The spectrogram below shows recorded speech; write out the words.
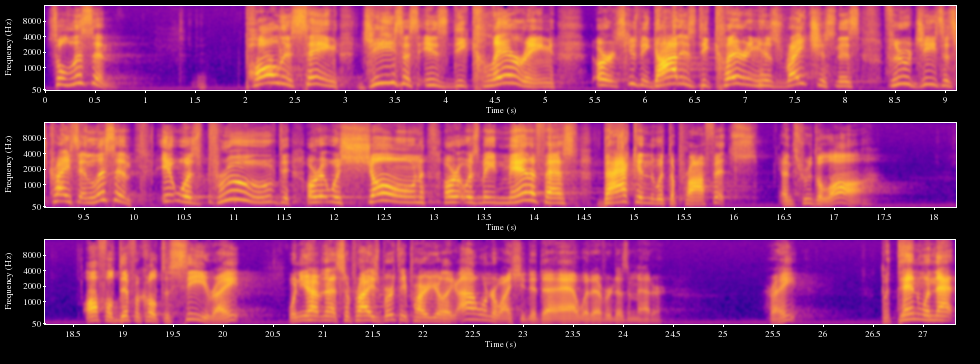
So listen, Paul is saying Jesus is declaring or excuse me, God is declaring his righteousness through Jesus Christ. And listen, it was proved or it was shown or it was made manifest back in with the prophets and through the law. Awful difficult to see, right? When you're having that surprise birthday party, you're like, I wonder why she did that. Ah, whatever, it doesn't matter. Right? But then when that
